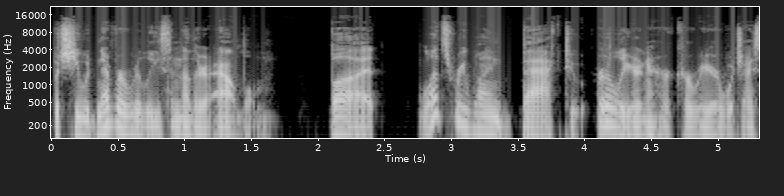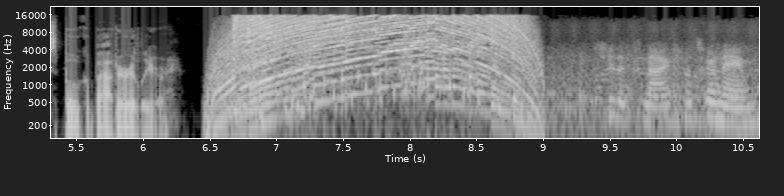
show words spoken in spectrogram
but she would never release another album. But let's rewind back to earlier in her career, which I spoke about earlier. She looks nice. What's her name?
